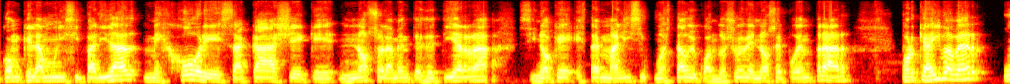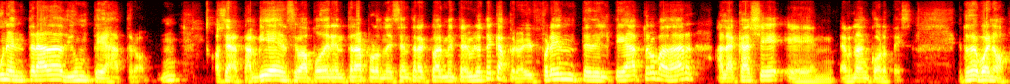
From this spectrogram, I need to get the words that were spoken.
con que la municipalidad mejore esa calle que no solamente es de tierra, sino que está en malísimo estado y cuando llueve no se puede entrar, porque ahí va a haber una entrada de un teatro. O sea, también se va a poder entrar por donde se entra actualmente la biblioteca, pero el frente del teatro va a dar a la calle eh, Hernán Cortés. Entonces, bueno,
